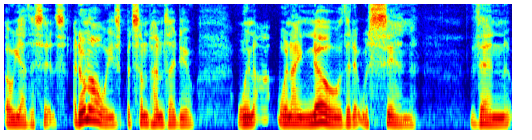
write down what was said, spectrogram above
oh yeah, this is. I don't always, but sometimes I do. When when I know that it was sin, then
